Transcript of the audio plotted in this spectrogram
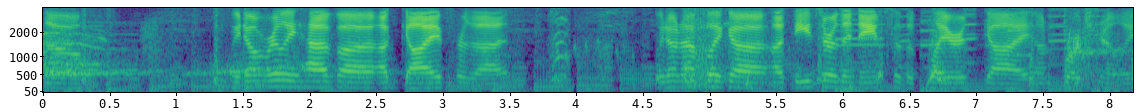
know. We don't really have a, a guy for that. We don't have like a, a these are the names of the players guy, unfortunately.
